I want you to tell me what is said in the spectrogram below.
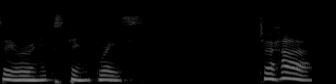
Sarah and extend grace to her.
